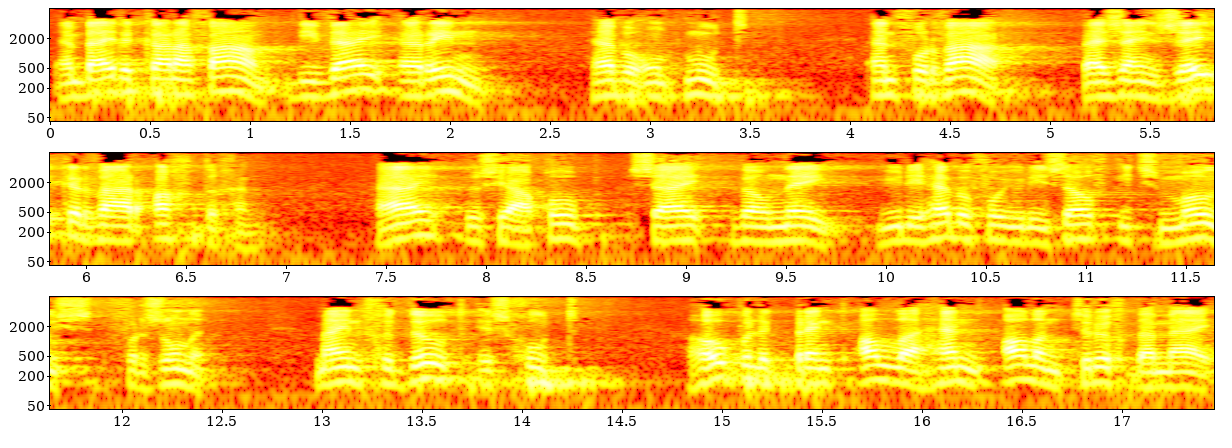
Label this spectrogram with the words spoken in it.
En bij de karavaan die wij erin hebben ontmoet. En voorwaar, wij zijn zeker waarachtigen. Hij, dus Jacob, zei, wel nee, jullie hebben voor jullie zelf iets moois verzonnen. Mijn geduld is goed. Hopelijk brengt Allah hen allen terug bij mij.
